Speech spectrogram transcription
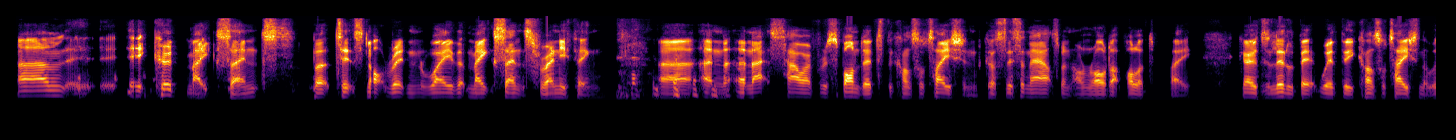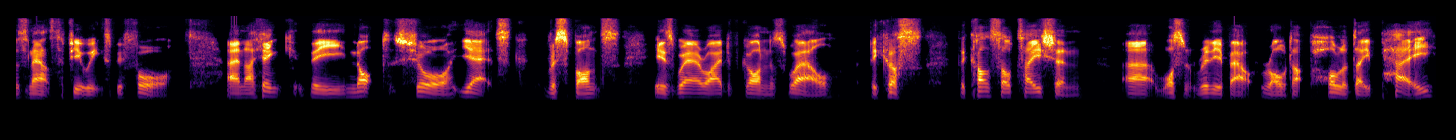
Um, it, it, could make sense, but it's not written in a way that makes sense for anything. Uh, and, and that's how I've responded to the consultation because this announcement on rolled up holiday pay goes a little bit with the consultation that was announced a few weeks before. And I think the not sure yet response is where I'd have gone as well because the consultation uh, wasn't really about rolled up holiday pay.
